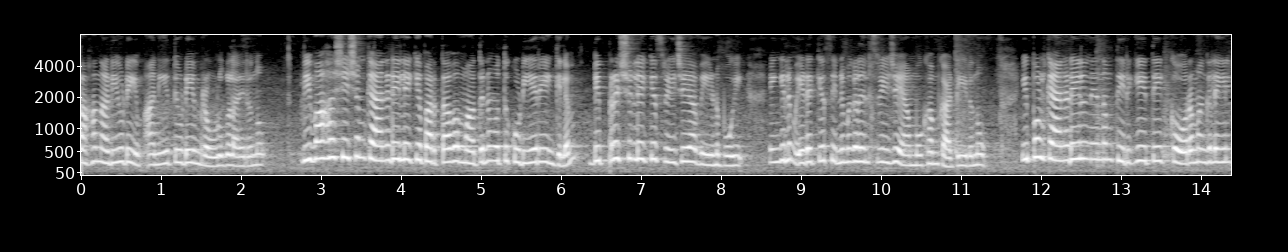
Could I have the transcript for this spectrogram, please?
സഹനടിയുടെയും അനിയത്തിയുടെയും റോളുകളായിരുന്നു. വിവാഹശേഷം കാനഡയിലേക്ക് ഭർത്താവ് മദനുമൊത്ത് കുടിയേറിയെങ്കിലും ഡിപ്രഷനിലേക്ക് ശ്രീജയ വീണുപോയി. എങ്കിലും ഇടയ്ക്ക് സിനിമകളിൽ ശ്രീജയ മുഖം കാട്ടിയിരുന്നു. ഇപ്പോൾ കാനഡയിൽ നിന്നും തിരികെ എത്തി കോറമംഗലയിൽ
